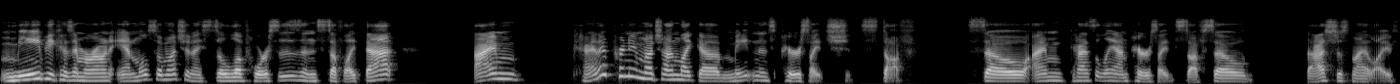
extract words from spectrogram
Me, because I'm around animals so much and I still love horses and stuff like that, I'm kind of pretty much on like a maintenance parasite sh- stuff. So I'm constantly on parasite stuff. So that's just my life,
